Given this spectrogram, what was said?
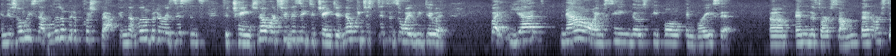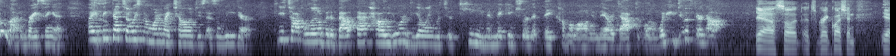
And there's always that little bit of pushback and that little bit of resistance to change. No, we're too busy to change it. No, we just this is the way we do it. But yet now I'm seeing those people embrace it. Um, and there are some that are still not embracing it. But I think that's always been one of my challenges as a leader. Can you talk a little bit about that? How you're dealing with your team and making sure that they come along and they're adaptable, and what do you do if they're not? Yeah, so it's a great question. Yeah,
